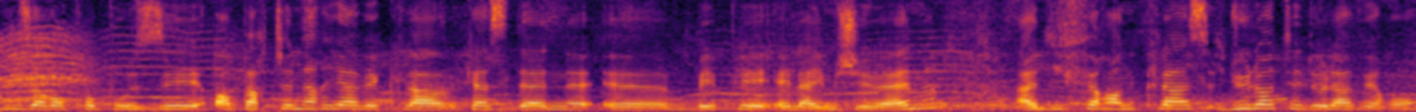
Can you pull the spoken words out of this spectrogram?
nous avons proposé, en partenariat avec la CASDEN, euh, BP et la MGN, à différentes classes du Lot et de l'Aveyron,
